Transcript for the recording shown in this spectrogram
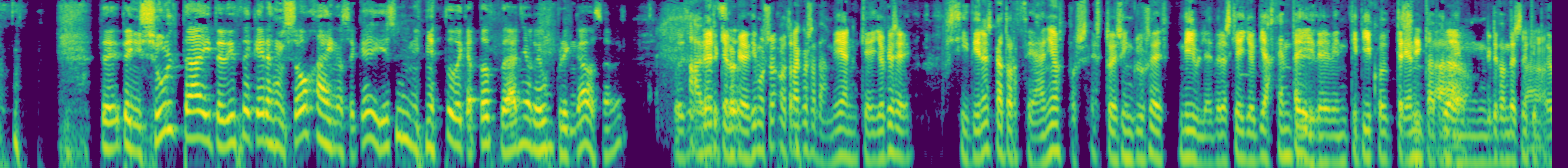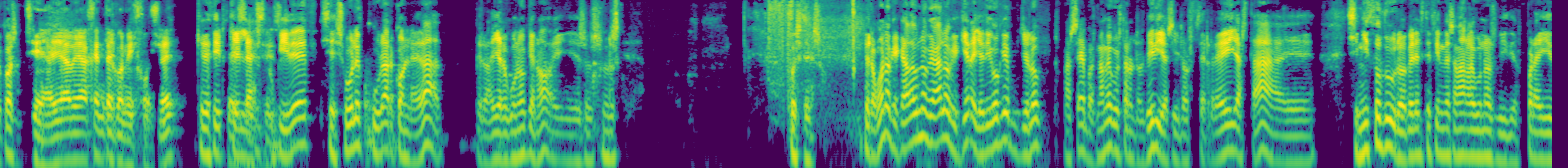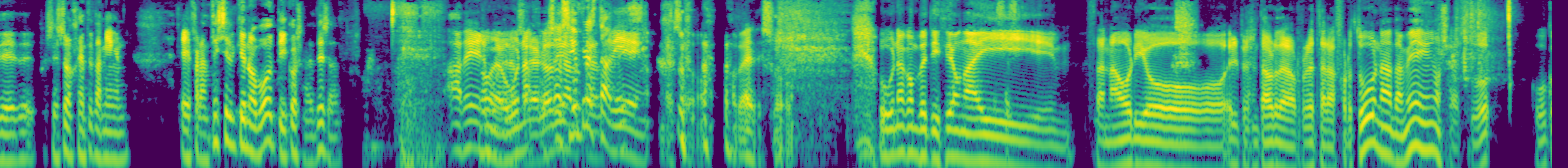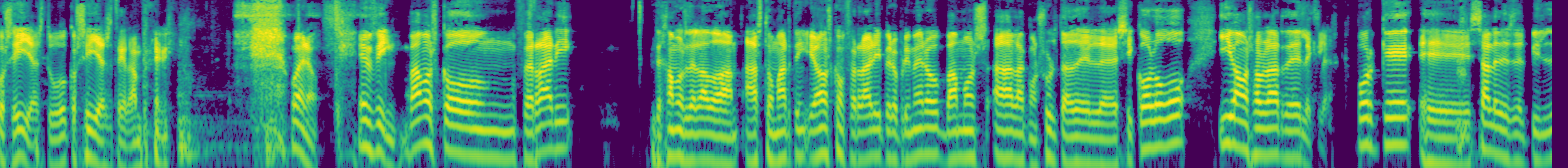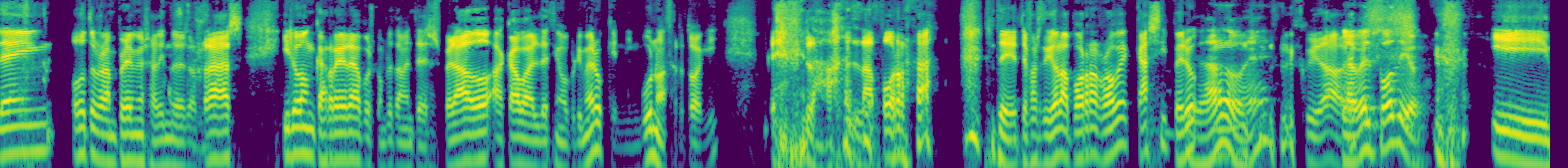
te, te insulta y te dice que eres un soja y no sé qué, y es un niñeto de 14 años que es un pringado, ¿sabes? Pues A ver, que lo que decimos, otra cosa también, que yo qué sé, si tienes 14 años, pues esto es incluso defendible, pero es que yo vi a gente ahí de 20 y pico, 30 claro. también gritando ese Claro. tipo de cosas. Sí, ahí había gente con hijos, ¿eh? Quiero decir Sí, que sí, la sí, sí. estupidez se suele curar con la edad, pero hay alguno que no, y esos son los que. Pues eso. Pero bueno, que cada uno que haga lo que quiera. Yo digo que yo lo, no sé, pues no me gustaron los vídeos y los cerré y ya está. Eh, se me hizo duro ver este fin de semana algunos vídeos por ahí de, de, pues eso, gente también eh, francés el que no vote y cosas de esas. A ver, No, bueno, una- eso siempre está bien. Eso, a ver, eso. Hubo una competición ahí, Zanahorio, el presentador de la Ruleta de la Fortuna también, o sea, estuvo, hubo cosillas, tuvo cosillas este gran premio. Bueno, en fin, vamos con Ferrari, dejamos de lado a Aston Martin y vamos con Ferrari, pero primero vamos a la consulta del eh, psicólogo y vamos a hablar de Leclerc, porque eh, sale desde el pit lane, otro gran premio saliendo desde atrás y luego en carrera, pues completamente desesperado, acaba el décimo primero, que ninguno acertó aquí, la, la porra. Te, te fastidió la porra, Robe, casi, pero. Cuidado, ¿eh? Cuidado. La ¿eh? ve el podio. Y,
